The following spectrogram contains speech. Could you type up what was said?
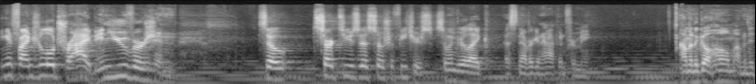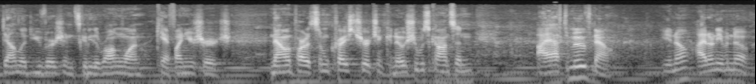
You can find your little tribe in YouVersion. So start to use those social features. Some of you are like, that's never going to happen for me. I'm gonna go home, I'm gonna download YouVersion. It's gonna be the wrong one. Can't find your church. Now I'm part of some Christ church in Kenosha, Wisconsin. I have to move now. You know, I don't even know.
